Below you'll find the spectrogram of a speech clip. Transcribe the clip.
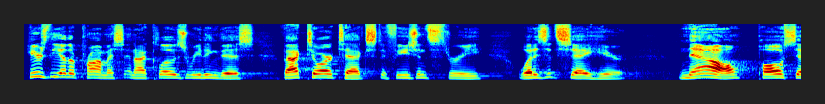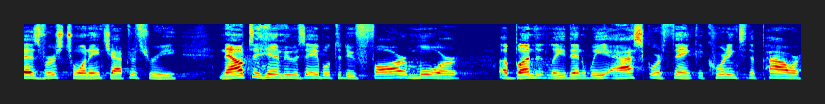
here's the other promise, and I close reading this. Back to our text, Ephesians 3. What does it say here? Now, Paul says, verse 20, chapter 3, now to him who is able to do far more abundantly than we ask or think, according to the power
